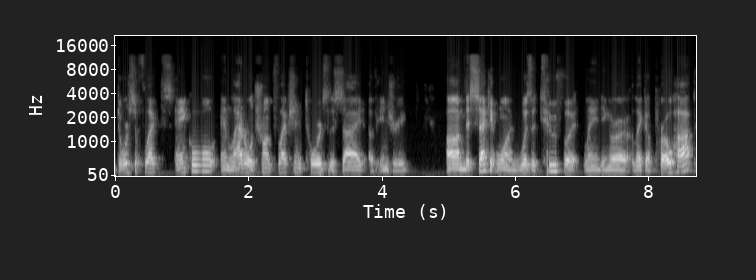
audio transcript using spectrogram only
dorsiflex ankle and lateral trunk flexion towards the side of injury. Um, the second one was a two foot landing or like a pro hop,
